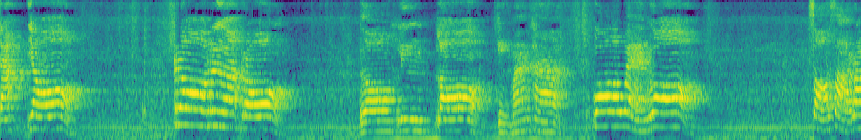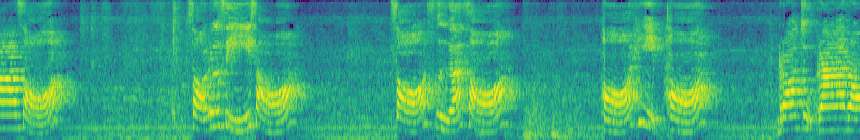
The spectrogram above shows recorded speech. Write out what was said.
ยักษ์ยอรอเรือรอรอลิงรอเก่งมากค่ะ วอแหวนวอสอสาราสอสอฤาษีสอ สอเสือสอ หอหีบหอ รอจุรารอ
